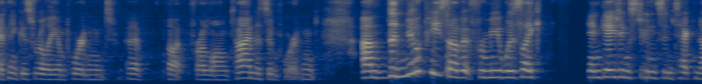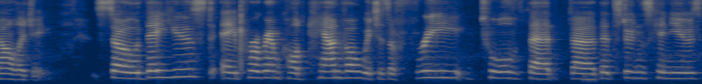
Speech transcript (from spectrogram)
I think is really important and I've thought for a long time is important. Um, the new piece of it for me was like engaging students in technology. So they used a program called Canva, which is a free tool that uh, that students can use.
